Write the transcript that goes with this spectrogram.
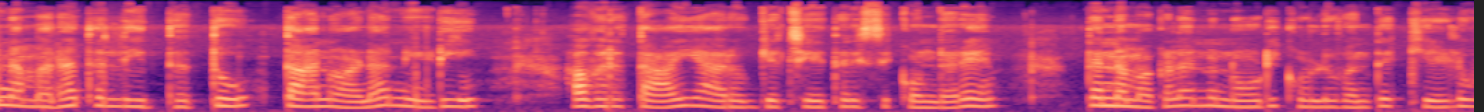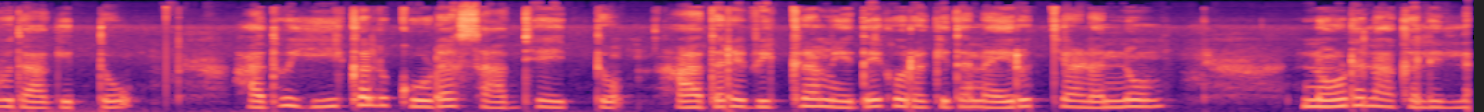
ತನ್ನ ಮನದಲ್ಲಿ ಇದ್ದದ್ದು ತಾನು ಹಣ ನೀಡಿ ಅವರ ತಾಯಿ ಆರೋಗ್ಯ ಚೇತರಿಸಿಕೊಂಡರೆ ತನ್ನ ಮಗಳನ್ನು ನೋಡಿಕೊಳ್ಳುವಂತೆ ಕೇಳುವುದಾಗಿತ್ತು. ಅದು ಈಗಲೂ ಕೂಡ ಸಾಧ್ಯ ಇತ್ತು. ಆದರೆ ವಿಕ್ರಮ್ ಎದೆಗೊರಗಿದ ನೈಋತ್ಯಳನ್ನು ನೋಡಲಾಗಲಿಲ್ಲ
